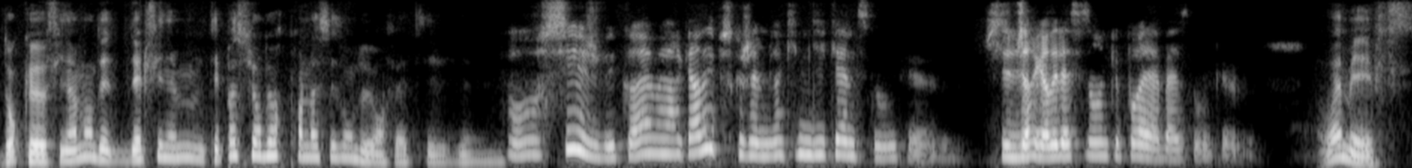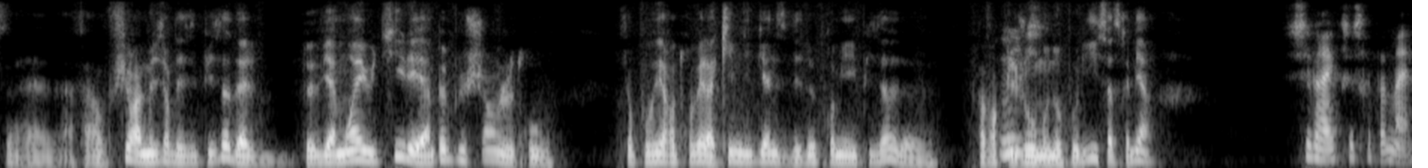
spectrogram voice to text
Donc euh, finalement, Del- Delphine, t'es pas sûr de reprendre la saison 2 en fait. C'est- Oh si, je vais quand même la regarder puisque j'aime bien Kim Dickens, donc euh, j'ai déjà regardé la saison 1 que pour elle à la base, donc euh, Ouais, mais euh, enfin, au fur et à mesure des épisodes, elle devient moins utile et un peu plus chiante, je trouve. Si on pouvait retrouver la Kim Dickens des deux premiers épisodes, euh, avant qu'elle Oui. joue au Monopoly, ça serait bien. c'est vrai que ce serait pas mal.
